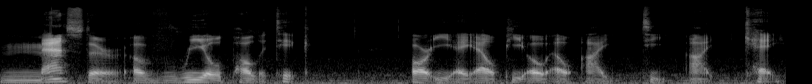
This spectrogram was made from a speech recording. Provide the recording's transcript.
Master of real Realpolitik, R E A L P O L I T I K.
